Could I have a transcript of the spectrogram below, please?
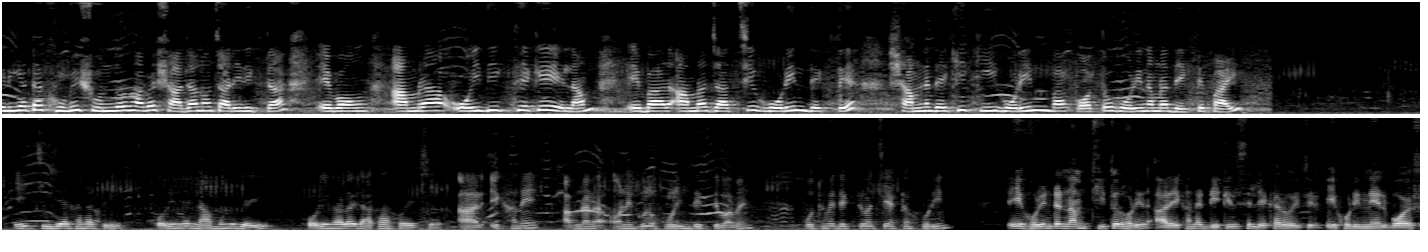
এরিয়াটা খুবই সুন্দরভাবে সাজানো চারিদিকটা এবং আমরা ওই দিক থেকে এলাম। এবার আমরা যাচ্ছি হরিণ দেখতে। সামনে দেখি কি হরিণ বা কত হরিণ আমরা দেখতে পাই। এই চিড়িয়াখানাটি হরিণের নাম অনুযায়ী হরিণালয় রাখা হয়েছে। আর এখানে আপনারা অনেকগুলো হরিণ দেখতে পাবেন। প্রথমে দেখতে পাচ্ছি একটা হরিণ। এই হরিণটার নাম চিতল হরিণ আর এখানে ডিটেলসে লেখা রয়েছে এই হরিণের বয়স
